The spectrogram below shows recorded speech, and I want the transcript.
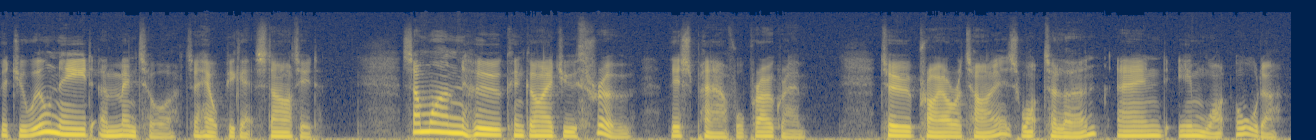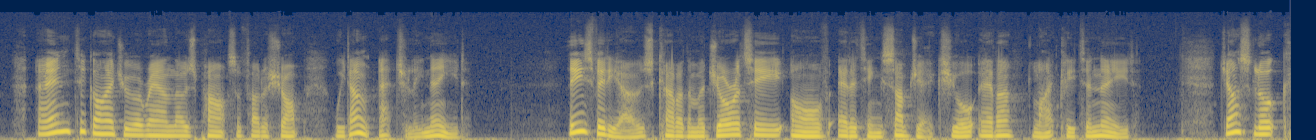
But you will need a mentor to help you get started. Someone who can guide you through this powerful program to prioritize what to learn and in what order and to guide you around those parts of Photoshop we don't actually need. These videos cover the majority of editing subjects you're ever likely to need. Just look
